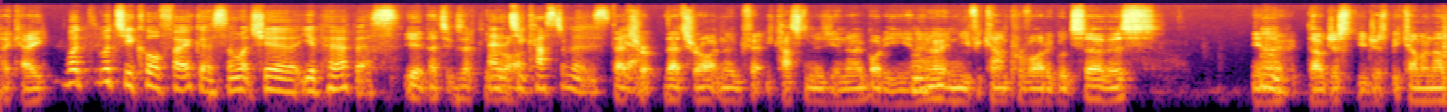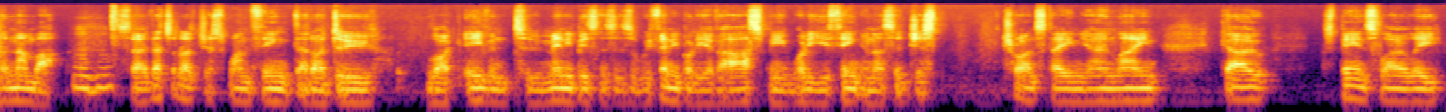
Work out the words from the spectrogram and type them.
Yeah. Okay. What, what's your core focus and what's your, your purpose? Yeah, that's exactly And right. And it's your customers. That's yeah. Mm-hmm. right. That's right. And in fact, your customers, you're nobody, you know. And if you can't provide a good service, you know, Mm. they'll just you just become another number. Mm-hmm. So that's what I just one thing that I do. Like even to many businesses, if anybody ever asked me, "What do you think?" and I said, just try and stay in your own lane, go expand slowly.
